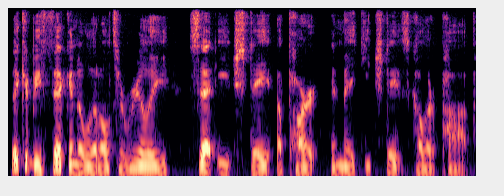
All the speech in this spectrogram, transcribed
they could be thickened a little to really set each state apart and make each state's color pop.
